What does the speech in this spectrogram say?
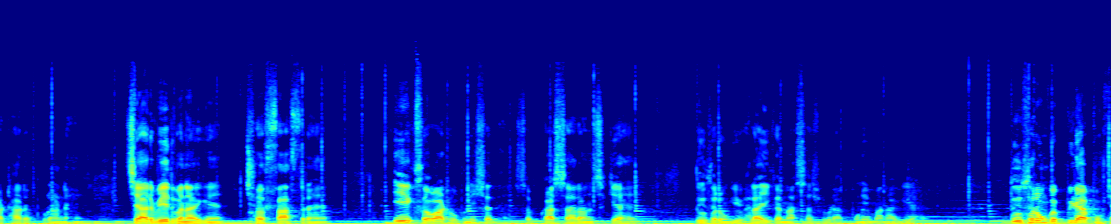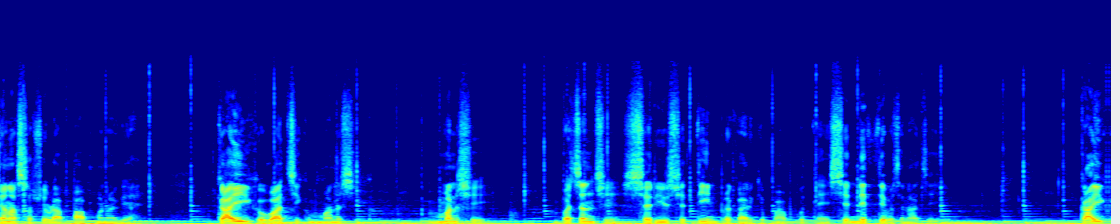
अठारह पुराण हैं, चार वेद बनाए गए हैं, छह शास्त्र हैं, एक सौ आठ उपनिषद हैं, सबका सारांश क्या है? दूसरों की भलाई करना सबसे बड़ा पुण्य माना गया है। दूसरों को पीड़ा पहुंचाना सबसे बड़ा पाप माना गया है। कायिक, वाचिक, मानसिक, मन से, वचन से, शरीर से तीन प्रकार के पाप होते हैं, इससे नित्य बचना चाहिए। कायिक,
